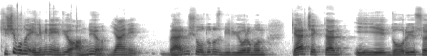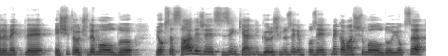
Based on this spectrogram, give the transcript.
Kişi bunu elimine ediyor, anlıyor. Yani vermiş olduğunuz bir yorumun gerçekten iyiyi, doğruyu söylemekle eşit ölçüde mi olduğu, yoksa sadece sizin kendi görüşünüze empoze etmek amaçlı mı olduğu, yoksa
